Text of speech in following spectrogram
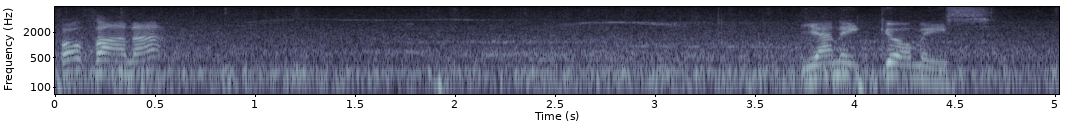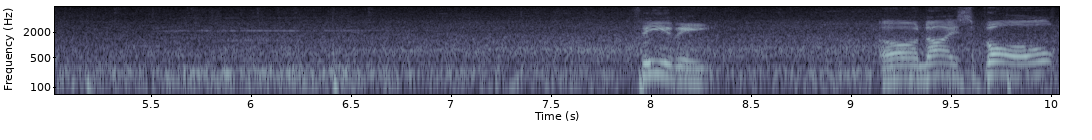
Fofana. Yannick Gomis. Firi. Oh, nice ball.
